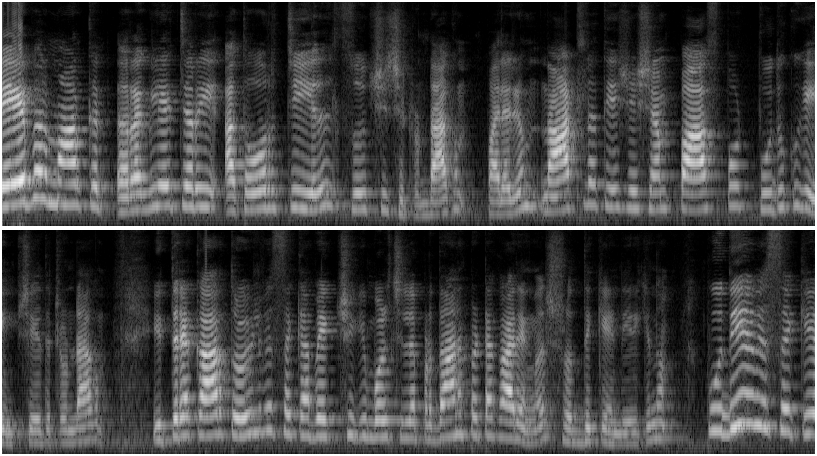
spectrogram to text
ലേബർ മാർക്കറ്റ് റെഗുലേറ്ററി അതോറിറ്റിയിൽ സൂക്ഷിച്ചിട്ടുണ്ടാകും. പലരും നാട്ടിലെത്തിയ ശേഷം പാസ്പോർട്ട് പുതുക്കുകയും ചെയ്തിട്ടുണ്ടാകും. ഇത്തരക്കാർ തൊഴിൽ വിസയ്ക്ക് അപേക്ഷിക്കുമ്പോൾ ചില പ്രധാനപ്പെട്ട കാര്യങ്ങൾ ശ്രദ്ധിക്കേണ്ടിയിരിക്കുന്നു. പുതിയ വിസയ്ക്ക്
